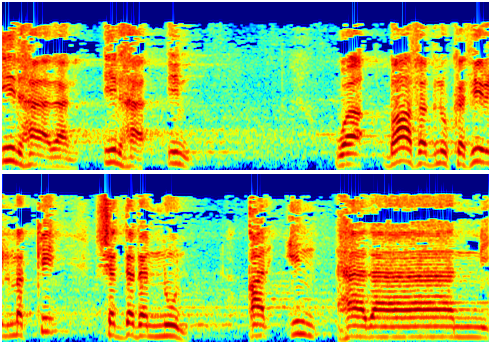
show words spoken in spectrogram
إن هذان. إن ها إن وضاف ابن كثير المكي شدد النون. قال إن هذان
